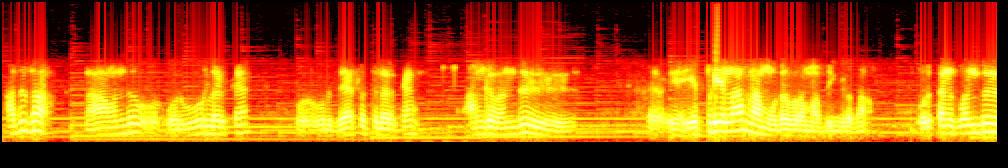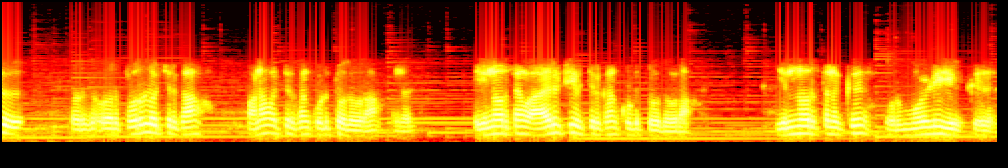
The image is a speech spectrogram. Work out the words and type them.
அதுதான் நான் வந்து ஒ- ஒரு ஊர்ல இருக்கேன் ஒரு ஒரு தேசத்துல இருக்கேன் அங்க வந்து எ- எப்படியெல்லாம் நாம் உதவுறோம் அப்படிங்கறதுதான் ஒருத்தனுக்கு வந்து ஒரு ஒரு பொருள் வச்சிருக்கான் பணம் வச்சிருக்கான் கொடுத்து உதவுறான். அங்க இன்னொருத்தன் அரிசி வச்சிருக்கான் கொடுத்து உதவுறான். இன்னொருத்தனுக்கு ஒரு மொழி இருக்கு.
